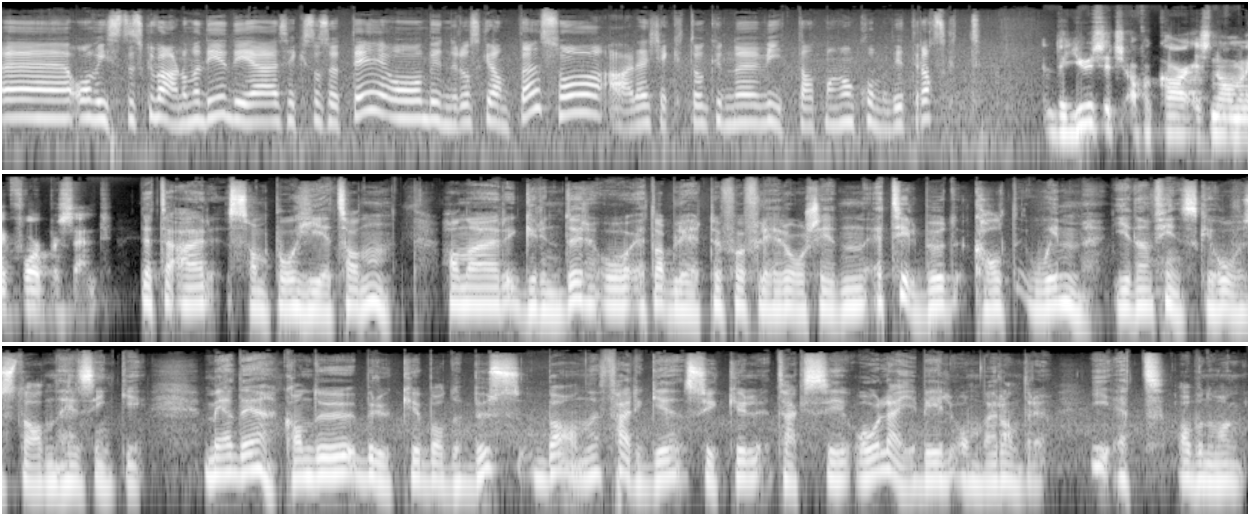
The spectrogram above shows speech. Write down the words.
Eh, og hvis det skulle være noe med de, de er 76 og begynner å skrante, så er det kjekt å kunne vite at man kan komme dit raskt the usage of a car is normally 4%. Dette er Sampo Hietanen. Han er gründer og etablerte for flere år siden et tilbud kalt WIM i den finske hovedstaden Helsinki. Med det kan du bruke både buss, bane, ferge, sykkel, taxi og leiebil om hverandre i ett abonnement.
